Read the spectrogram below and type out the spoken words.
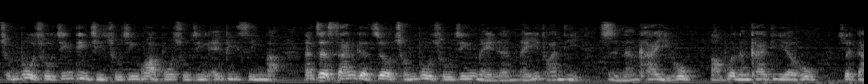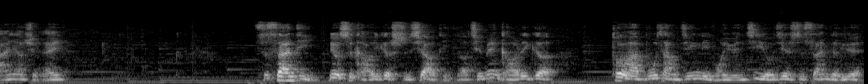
存部除金、定期除金、划拨除金 A、B、C 嘛。那这三个只有存部除金，每人每一团体只能开一户啊，不能开第二户，所以答案要选 A。十三题又是考一个时效题啊，前面考了一个退还补偿金领回原寄邮件是三个月。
